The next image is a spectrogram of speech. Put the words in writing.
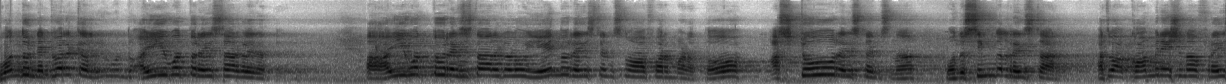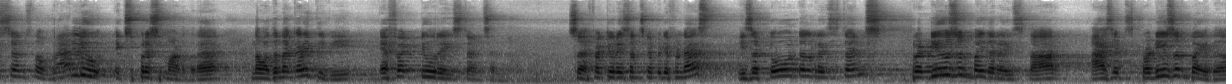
ಒಂದು ನೆಟ್ವರ್ಕಲ್ಲಿ ಒಂದು ಐವತ್ತು ರೆಜಿಸ್ಟಾರ್ಗಳಿರುತ್ತೆ ಆ ಐವತ್ತು ರೆಜಿಸ್ಟಾರ್ಗಳು ಏನು ರೆಸಿಸ್ಟೆನ್ಸ್ನ ಆಫರ್ ಮಾಡುತ್ತೋ ಅಷ್ಟೂ ರೆಸಿಸ್ಟೆನ್ಸ್ನ ಒಂದು ಸಿಂಗಲ್ ರೆಜಿಸ್ಟಾರ್ ಅಥವಾ ಕಾಂಬಿನೇಷನ್ ಆಫ್ ರೆಸಿಸ್ಟೆನ್ಸ್ನ ವ್ಯಾಲ್ಯೂ ಎಕ್ಸ್ಪ್ರೆಸ್ ಮಾಡಿದ್ರೆ ನಾವು ಅದನ್ನು ಕರಿತೀವಿ ಎಫೆಕ್ಟಿವ್ ರೆಸಿಸ್ಟೆನ್ಸ್ ಅಂತ so effective resistance can be defined as is a total resistance produced by the resistor as it's produced by the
